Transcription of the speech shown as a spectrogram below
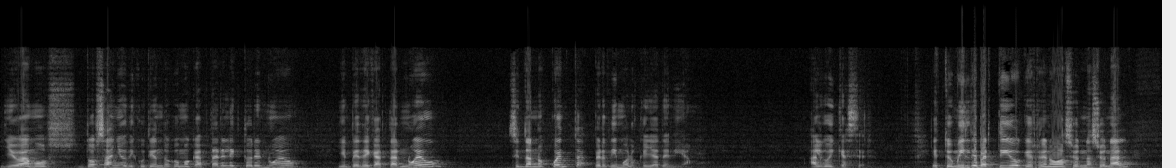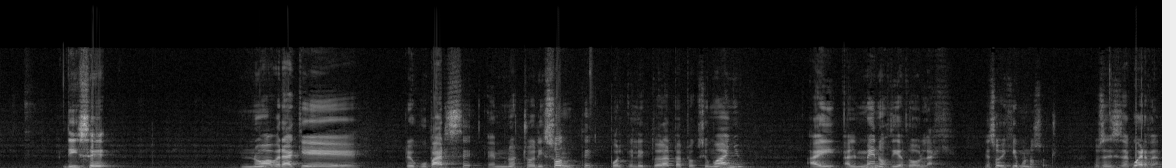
llevamos dos años discutiendo cómo captar electores nuevos y en vez de captar nuevos, sin darnos cuenta, perdimos los que ya teníamos. Algo hay que hacer. Este humilde partido, que es Renovación Nacional, dice, no habrá que preocuparse en nuestro horizonte electoral para el próximo año, hay al menos 10 doblajes. Eso dijimos nosotros. No sé si se acuerdan,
